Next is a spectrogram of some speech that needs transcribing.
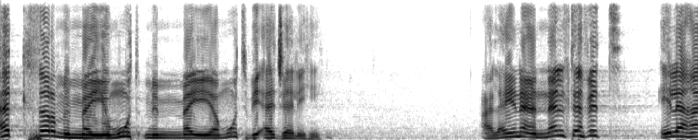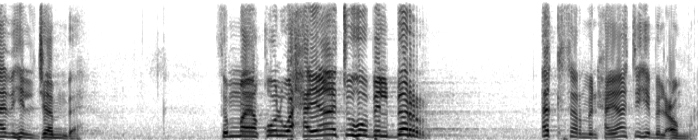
أكثر ممن يموت ممن يموت بأجله. علينا أن نلتفت إلى هذه الجنبة. ثم يقول وحياته بالبر أكثر من حياته بالعمر.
